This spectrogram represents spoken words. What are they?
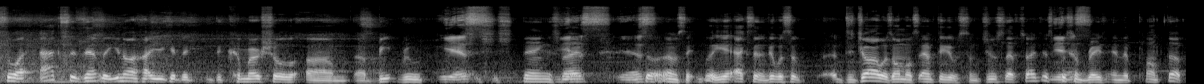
So I accidentally, you know how you get the the commercial um, uh, beetroot yes things, right? Yes, yes. So I'm saying, well, yeah, accident. There was a the jar was almost empty. There was some juice left, so I just put some raisins and it plumped up.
